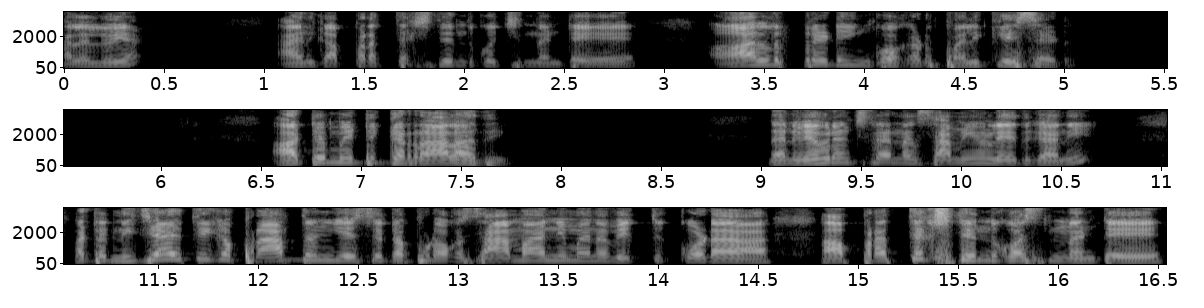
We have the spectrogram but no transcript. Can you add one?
హలోయ ఆయనకి అప్రత్యక్షత ఎందుకు వచ్చిందంటే ఆల్రెడీ ఇంకొకడు పలికేశాడు. ఆటోమేటిక్గా రాలాది దాన్ని వివరించడానికి నాకు సమయం లేదు కానీ అంటే నిజాయితీగా ప్రార్థన చేసేటప్పుడు ఒక సామాన్యమైన వ్యక్తికి కూడా ఆ ప్రత్యక్షత ఎందుకు వస్తుందంటే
